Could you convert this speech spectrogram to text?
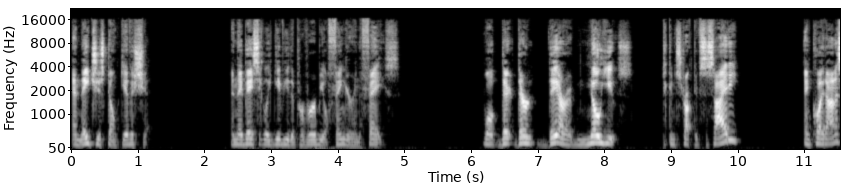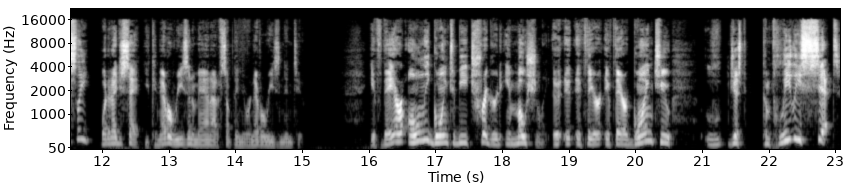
and they just don't give a shit. And they basically give you the proverbial finger in the face. Well they're, they're they are of no use to constructive society and quite honestly, what did I just say? You can never reason a man out of something they were never reasoned into. If they are only going to be triggered emotionally, if they are if they are going to just completely sit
